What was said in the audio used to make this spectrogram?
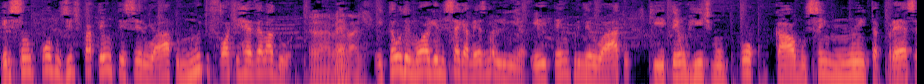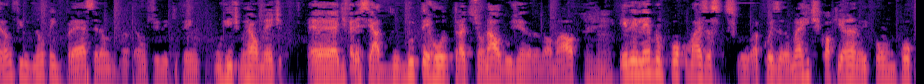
eles são conduzidos para ter um terceiro ato muito forte e revelador. É verdade. Então o The Morgue ele segue a mesma linha. Ele tem um primeiro ato que tem um ritmo um pouco calmo, sem muita pressa. Ele é um filme que não tem pressa, ele é um, é um filme que tem um ritmo realmente é, diferenciado do, do terror tradicional, do gênero normal. Uhum. Ele lembra um pouco mais as- a coisa mais Hitchcockiano e com um pouco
